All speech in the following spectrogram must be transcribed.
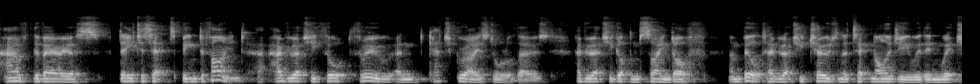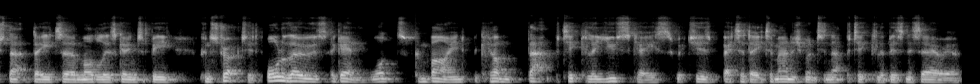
have the various data sets been defined? Have you actually thought through and categorized all of those? Have you actually got them signed off and built? Have you actually chosen the technology within which that data model is going to be constructed? All of those, again, once combined, become that particular use case, which is better data management in that particular business area.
